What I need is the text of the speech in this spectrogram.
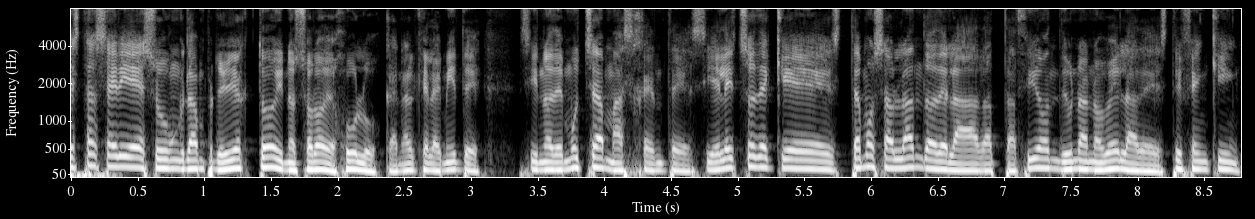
Esta serie es un gran proyecto y no solo de Hulu, canal que la emite, sino de mucha más gente. Si el hecho de que estemos hablando de la adaptación de una novela de Stephen King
